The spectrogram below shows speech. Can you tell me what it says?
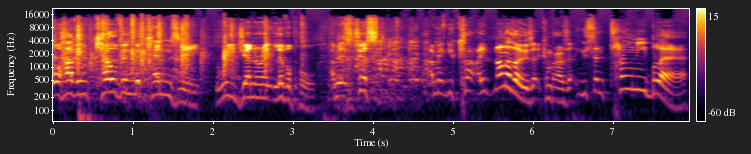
or having Kelvin MacKenzie regenerate Liverpool. I mean, it's just. I mean, you can't. None of those comparisons. You send Tony Blair,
